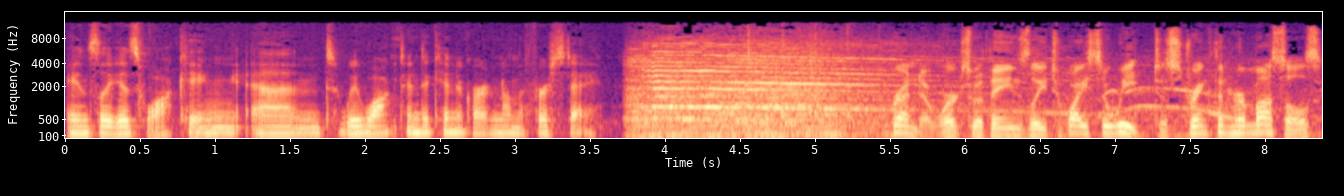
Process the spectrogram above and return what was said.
Ainsley is walking, and we walked into kindergarten on the first day. Brenda works with Ainsley twice a week to strengthen her muscles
